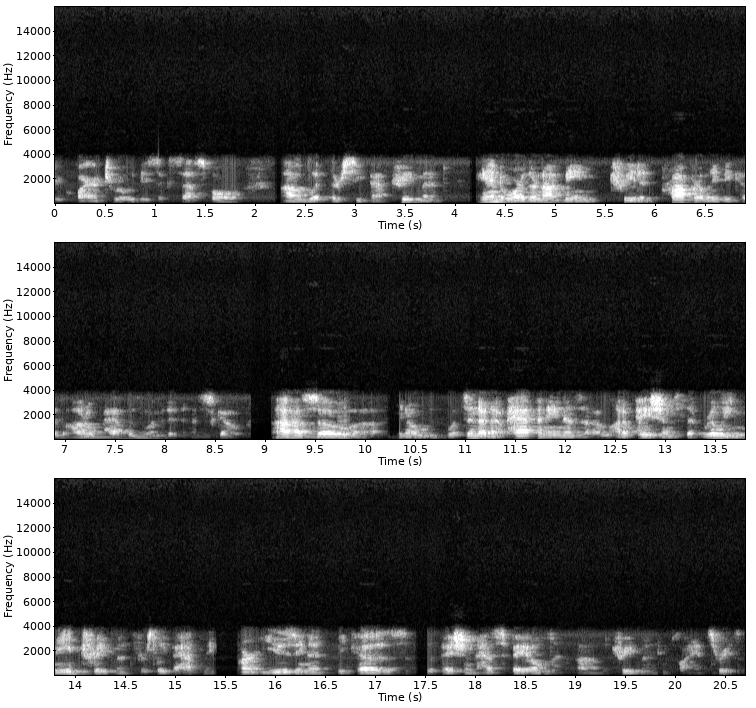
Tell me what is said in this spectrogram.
required to really be successful uh, with their CPAP treatment, and or they're not being treated properly because AutoPAP is limited in its scope. Uh, so, uh, you know, what's ended up happening is a lot of patients that really need treatment for sleep apnea aren't using it because the patient has failed the treatment compliance reason.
